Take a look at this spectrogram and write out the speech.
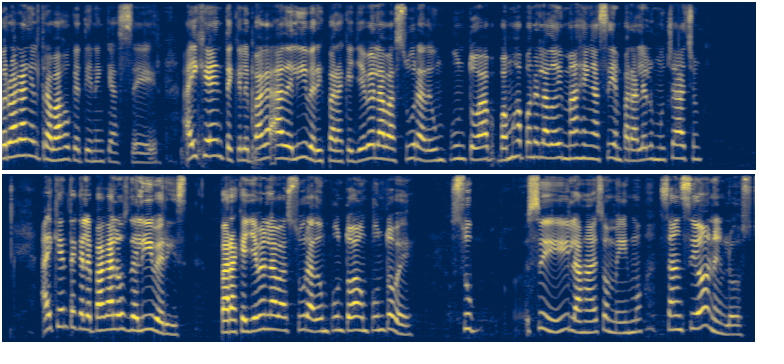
pero hagan el trabajo que tienen que hacer. Hay gente que le paga a delivery para que lleve la basura de un punto A. Vamos a poner la dos imagen así en paralelo, muchachos. Hay gente que le paga a los deliveries para que lleven la basura de un punto A a un punto B. sí, eso mismo. Sanciónenlos.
